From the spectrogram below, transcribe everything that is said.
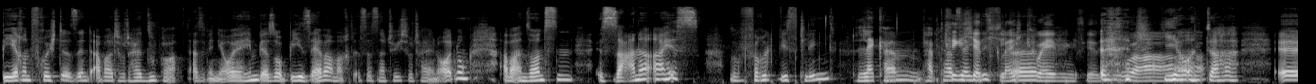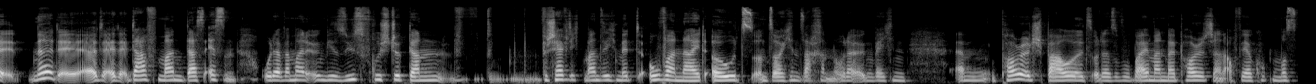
Beerenfrüchte sind aber total super. Also wenn ihr euer Himbeersorbet selber macht, ist das natürlich total in Ordnung. Aber ansonsten ist Sahneeis, so verrückt wie es klingt. Lecker. Ähm, Kriege ich jetzt gleich äh, Cravings hier. Wow. hier und da äh, ne, darf man das essen. Oder wenn man irgendwie süß frühstückt, dann beschäftigt man sich mit Overnight Oats und solchen Sachen oder irgendwelchen ähm, Porridge Bowls oder so, wobei man bei Porridge dann auch wieder gucken muss,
